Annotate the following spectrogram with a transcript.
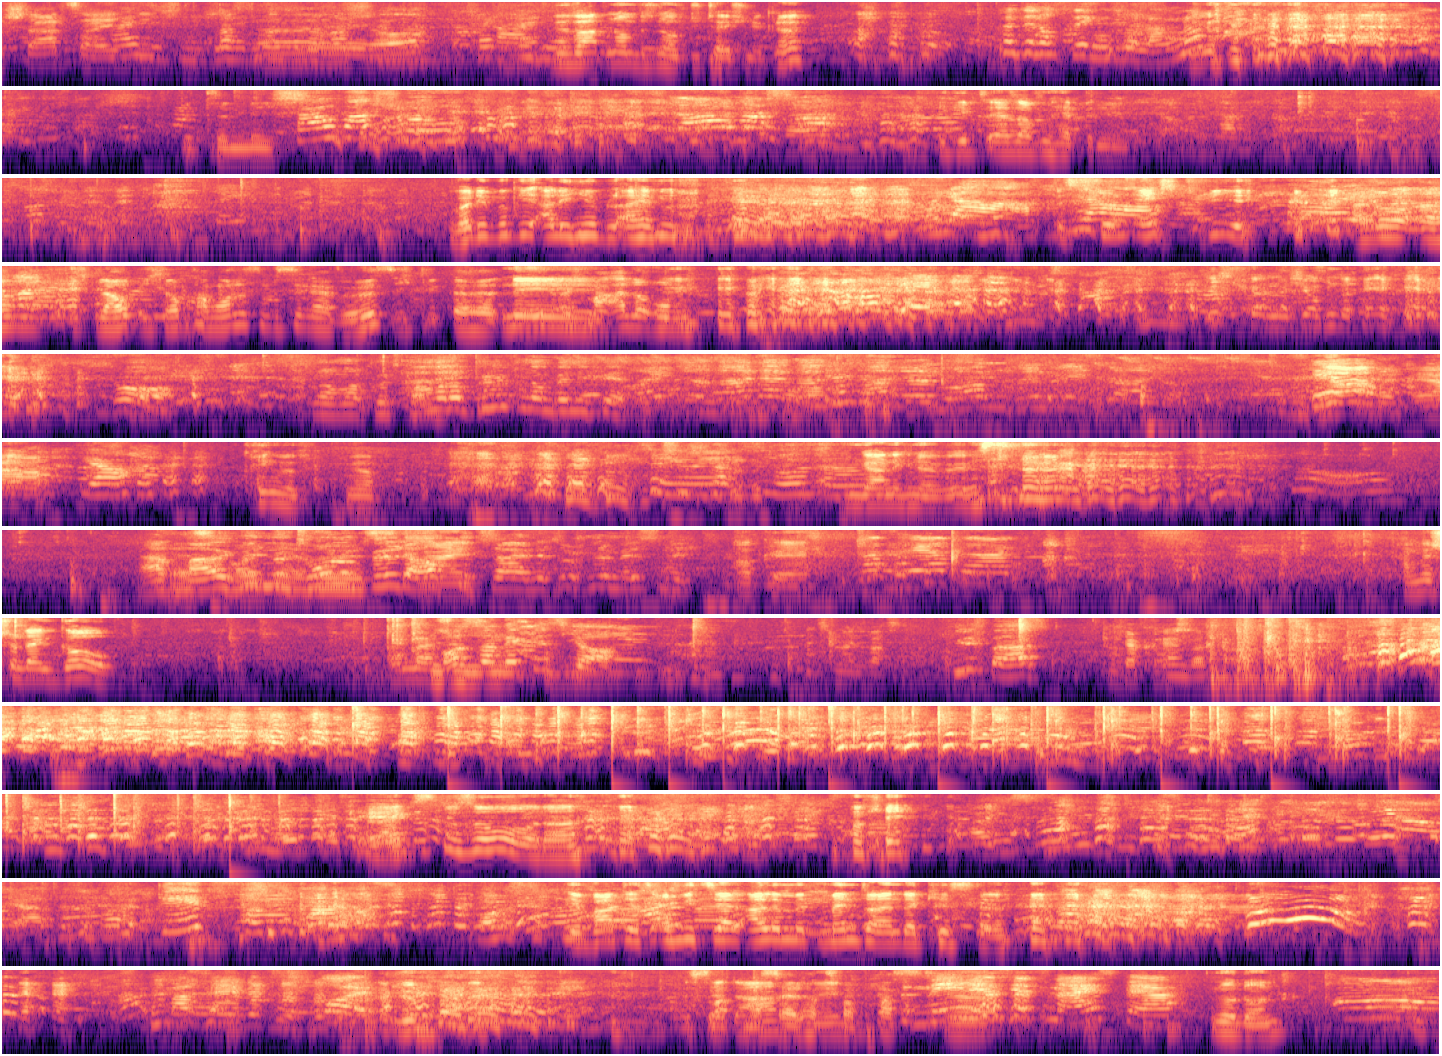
Startzeichen. Wir warten noch ein bisschen auf die Technik, ne? Könnt ihr noch singen so lange, ne? Bitte nicht. Die gibt's erst auf dem Happening. Wollt ihr wirklich alle hier bleiben? Ja. Das ist schon echt viel. Also, ähm, ich glaube, ich glaub, Ramon ist ein bisschen nervös. Ich äh, Nee. euch mal alle um. Ich kann mich umdrehen. So, nochmal kurz Kamera prüfen, dann bin ich fertig. Ja, Ja. kriegen wir. Ja. Ich bin gar nicht nervös. Ach, ist ich will nur Ton und. Bilder Nein. aufgezeichnet, so schlimm ist es nicht. Okay. Was er sagt. Haben wir schon dein Go? Wenn mein Wasser weg ist, ja. Das ist mein Wasser. Viel Spaß. Ich hab kein Wasser. Bleibst du so, oder? Okay. Geht's? Ihr wart jetzt offiziell alle mit Menta in der Kiste. Marcel wird sich freuen. Ist der da? Marcel hat's Nee. verpasst. Nee, der ist jetzt ein Eisbär. Nur Don.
